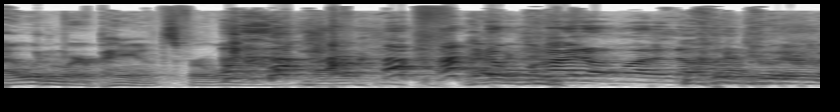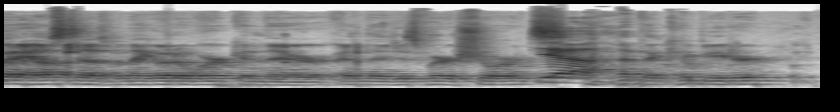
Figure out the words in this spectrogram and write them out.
I wouldn't wear pants for one. I, I don't, I don't want to know. I know would do what everybody else does when they go to work and they're and they just wear shorts Yeah. at the computer and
